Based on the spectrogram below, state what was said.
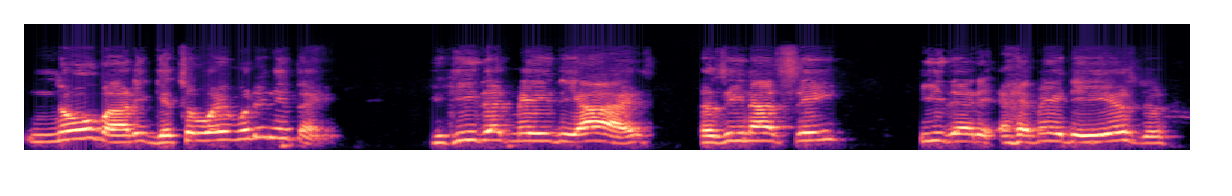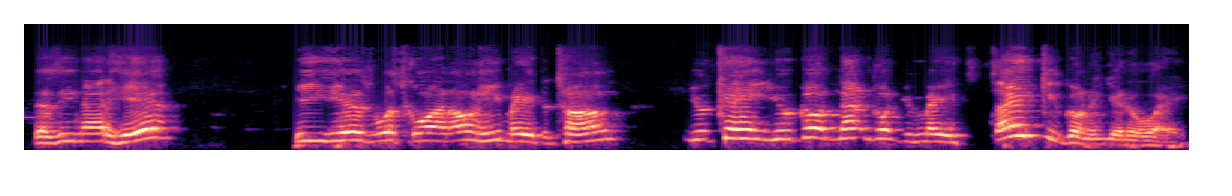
Nobody gets away with anything. He that made the eyes, does he not see? He that made the ears, does he not hear? He hears what's going on. He made the tongue you can't you go not going you may think you're going to get away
